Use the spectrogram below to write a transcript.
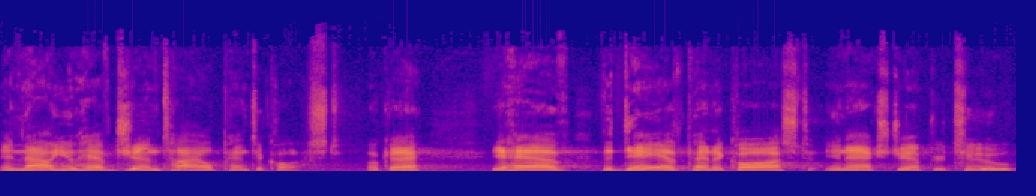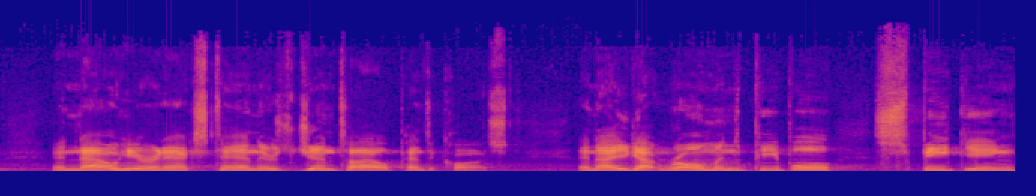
And now you have Gentile Pentecost, okay? You have the day of Pentecost in Acts chapter 2, and now here in Acts 10, there's Gentile Pentecost. And now you got Roman people speaking,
